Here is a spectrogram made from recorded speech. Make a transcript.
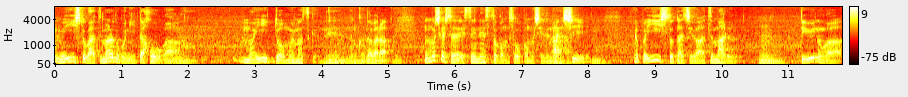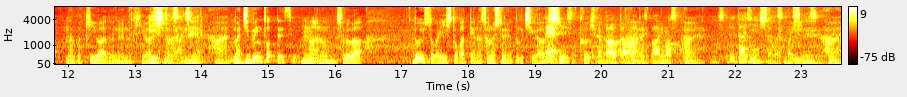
うんいい人が集まるところにいた方が、まあいいとは思いますけどね、うん。なんかだから、もしかしたら SNS とかもそうかもしれないし、やっぱりいい人たちが集まるうんうんっていうのがなんかキーワードのような気がしますね。はい。まあ、自分にとってですよ、うん。あのそれがどういう人がいい人かっていうのはその人によっても違うね、し、その空気感が合うか合わないかとかありますもんね、はい。まあそれ大事にした方がやっぱいいですよね。ね。は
